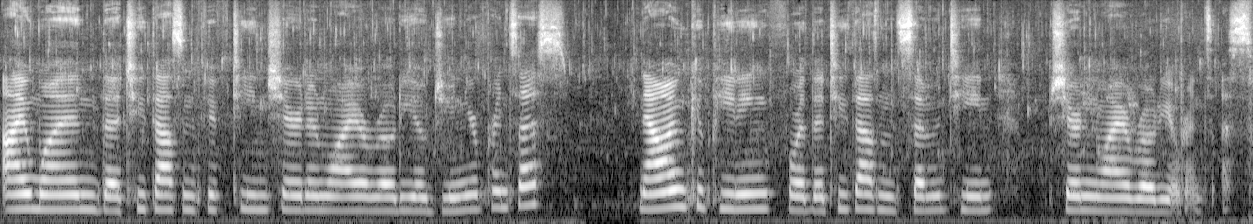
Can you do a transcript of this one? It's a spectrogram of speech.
I won the 2015 Sheridan WYO Rodeo Junior Princess. Now I'm competing for the 2017 Sheridan WYO Rodeo Princess.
